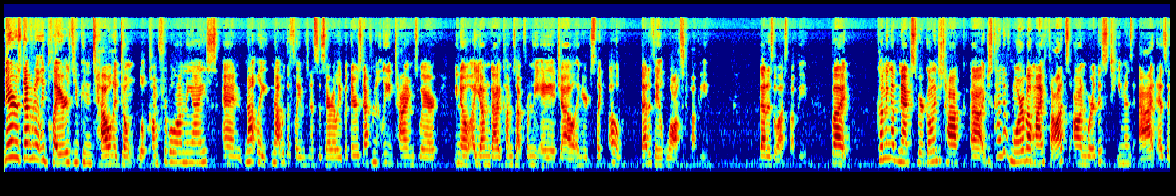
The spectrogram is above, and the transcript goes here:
there's definitely players you can tell that don't look comfortable on the ice and not like not with the flames necessarily but there's definitely times where you know a young guy comes up from the AHL and you're just like oh that is a lost puppy that is a lost puppy but coming up next, we're going to talk uh, just kind of more about my thoughts on where this team is at as a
